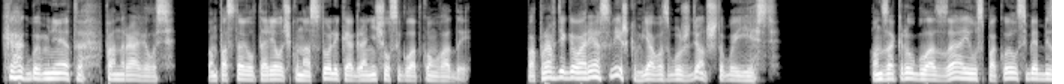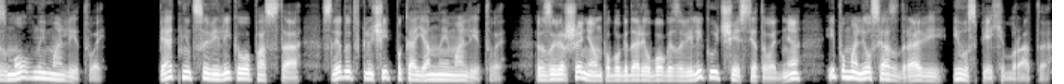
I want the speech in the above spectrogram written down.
«Как бы мне это понравилось!» Он поставил тарелочку на столик и ограничился глотком воды. «По правде говоря, слишком я возбужден, чтобы есть. Он закрыл глаза и успокоил себя безмолвной молитвой. Пятница Великого Поста. Следует включить покаянные молитвы. В завершение он поблагодарил Бога за великую честь этого дня и помолился о здравии и успехе брата.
